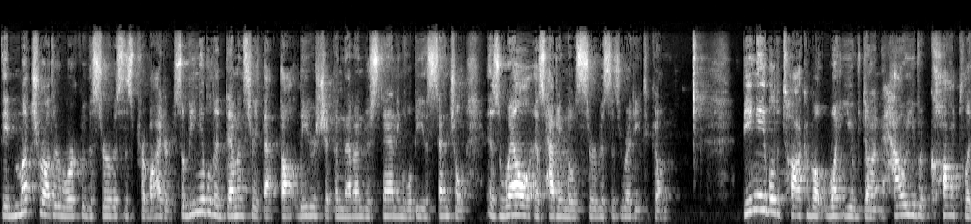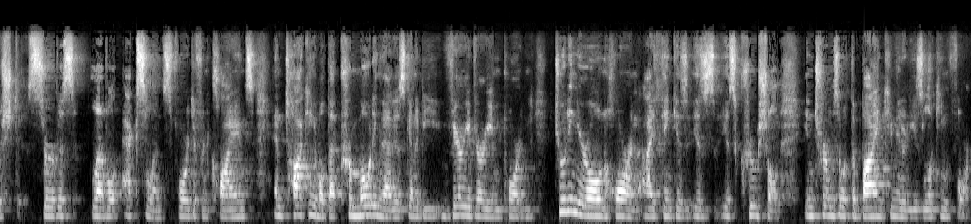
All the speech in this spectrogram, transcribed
They'd much rather work with the services provider. So being able to demonstrate that thought leadership and that understanding will be essential, as well as having those services ready to go. Being able to talk about what you've done, how you've accomplished service level excellence for different clients, and talking about that, promoting that is going to be very, very important. Tooting your own horn, I think, is, is, is crucial in terms of what the buying community is looking for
